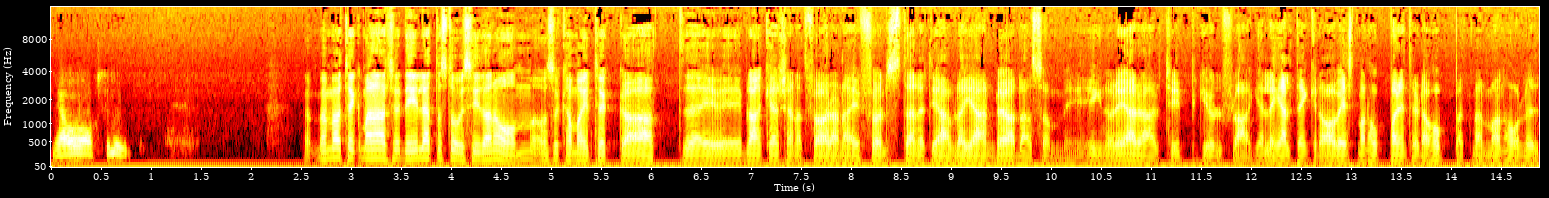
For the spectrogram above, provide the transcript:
ja absolut. Men, men vad tycker man? Alltså, det är lätt att stå vid sidan om och så kan man ju tycka att eh, ibland kan jag känna att förarna är fullständigt jävla hjärndöda som ignorerar typ gul flagg eller helt enkelt ja visst man hoppar inte det där hoppet men man håller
